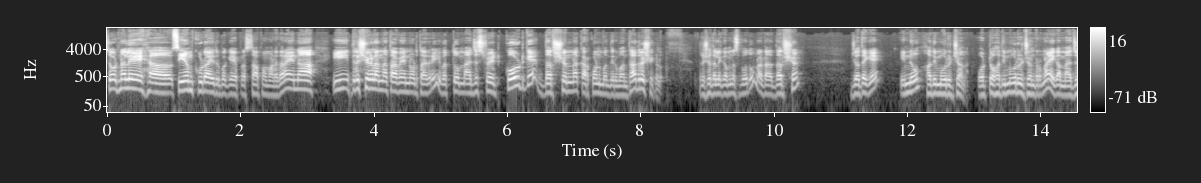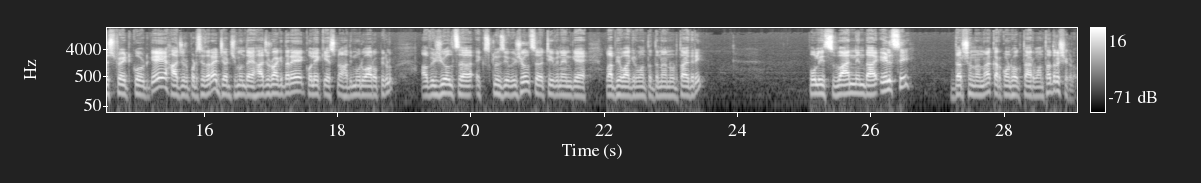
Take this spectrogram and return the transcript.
ಸೊ ಒಟ್ಟಿನಲ್ಲಿ ಸಿ ಎಂ ಕೂಡ ಇದ್ರ ಬಗ್ಗೆ ಪ್ರಸ್ತಾಪ ಮಾಡಿದ್ದಾರೆ ಇನ್ನು ಈ ದೃಶ್ಯಗಳನ್ನು ತಾವೇನು ನೋಡ್ತಾ ಇದ್ರಿ? ಇವತ್ತು ಮ್ಯಾಜಿಸ್ಟ್ರೇಟ್ ಕೋರ್ಟ್ಗೆ ದರ್ಶನ್ನ ಕರ್ಕೊಂಡು ಬಂದಿರುವಂತಹ ದೃಶ್ಯಗಳು. ದೃಶ್ಯದಲ್ಲಿ ಗಮನಿಸಬಹುದು ನಟ ದರ್ಶನ್ ಜೊತೆಗೆ ಇನ್ನು ಹದಿಮೂರು ಜನ. ಒಟ್ಟು ಹದಿಮೂರು ಜನರನ್ನ ಈಗ ಮ್ಯಾಜಿಸ್ಟ್ರೇಟ್ ಕೋರ್ಟ್ಗೆ ಹಾಜರುಪಡಿಸಿದ್ದಾರೆ. ಜಡ್ಜ್ ಮುಂದೆ ಹಾಜರಾಗಿದ್ದಾರೆ. ಕೊಲೆ ಕೇಸ್ನ ಹದಿಮೂರು ಆರೋಪಿಗಳು. Visuals exclusive visuals T V ನೈನ್ಗೆ ಲಭ್ಯವಾಗಿರುವಂಥದ್ದನ್ನು ನೋಡ್ತಾ ಇದ್ದೀರಿ ಪೊಲೀಸ್ ವ್ಯಾನ್ನಿಂದ ಇಳಿಸಿ ದರ್ಶನನ್ನು ಕರ್ಕೊಂಡು ಹೋಗ್ತಾ ಇರುವಂಥ ದೃಶ್ಯಗಳು.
